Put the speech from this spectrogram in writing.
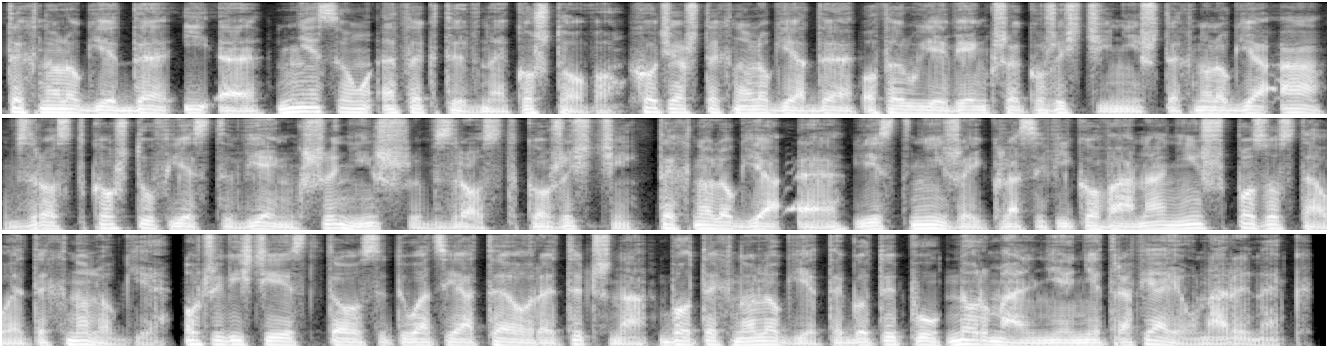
Technologie D i E nie są efektywne kosztowo. Chociaż technologia D oferuje większe korzyści niż technologia A, wzrost kosztów jest większy niż wzrost korzyści. Technologia E jest niżej klasyfikowana niż pozostałe technologie. Oczywiście jest to sytuacja teoretyczna, bo technologie tego typu normalnie nie trafiają na rynek.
